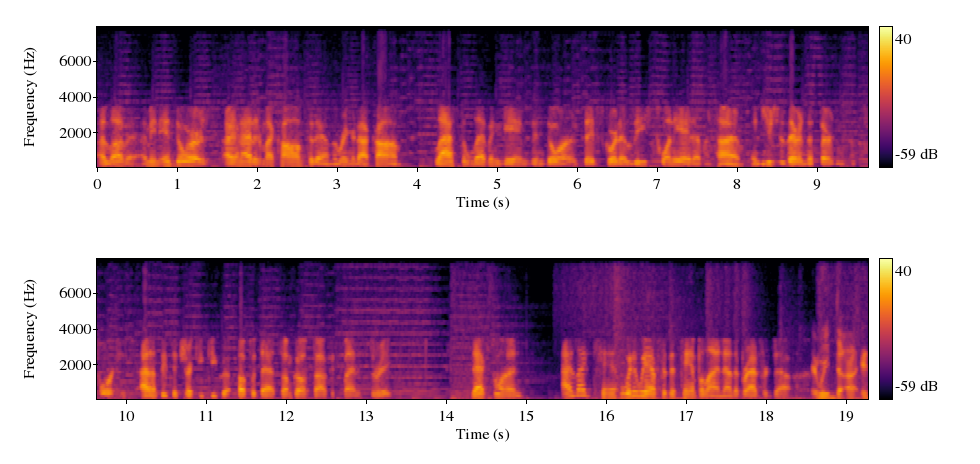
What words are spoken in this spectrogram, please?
I love it. I mean, indoors, I had it in my column today on theringer.com. Last 11 games indoors, they've scored at least 28 every time. And usually they're in the 30s and the 40s. I don't think the trick can keep up with that. So I'm going Falcons minus three. Next one, I like What do we have for the Tampa line now that Bradford's out? We, uh, it,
